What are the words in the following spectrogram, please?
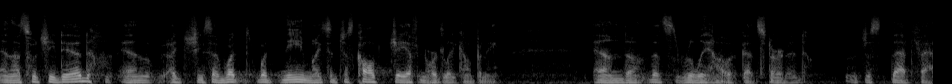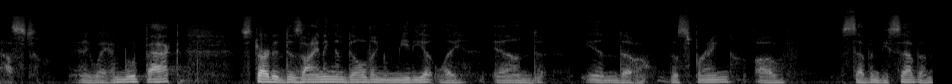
And that's what she did. And I, she said, what, what name? I said, just call it JF Nordlie Company. And uh, that's really how it got started, just that fast. Anyway, I moved back, started designing and building immediately. And in uh, the spring of 77,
